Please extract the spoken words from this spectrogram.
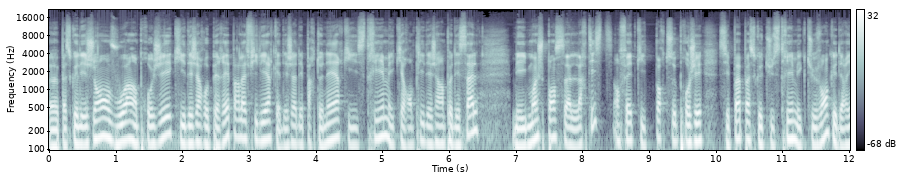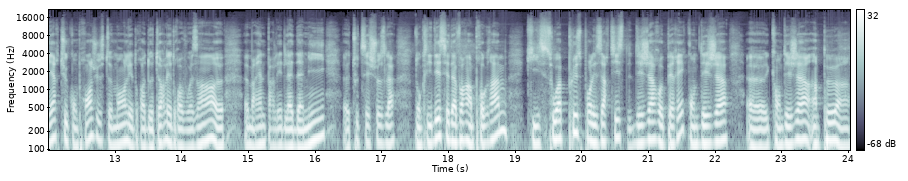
Euh, parce que les gens voient un projet qui est déjà repéré par la filière, qui a déjà des partenaires, qui stream et qui remplit déjà un peu des salles. Mais moi, je pense à l'artiste, en fait, qui porte ce projet. C'est pas parce que tu stream et que tu vends que derrière, tu comprends justement les droits d'auteur, les droits voisins. Euh, euh, Marianne parlait de la DAMI, toutes ces choses-là. Donc l'idée, c'est d'avoir un programme qui soit plus pour les artistes déjà repérés, qui ont déjà, qui ont déjà un peu un,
